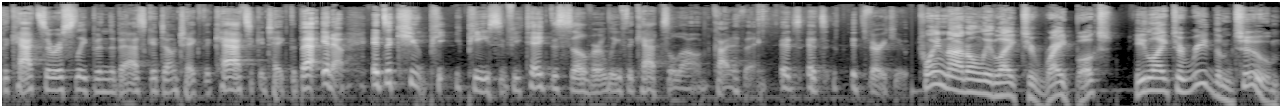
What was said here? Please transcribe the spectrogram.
the cats are asleep in the basket. Don't take the cats. You can take the bat. You know, it's a cute piece. If you take the silver, leave the cats alone, kind of thing. It's it's it's very cute. Twain not only liked to write books, he liked to read them too.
